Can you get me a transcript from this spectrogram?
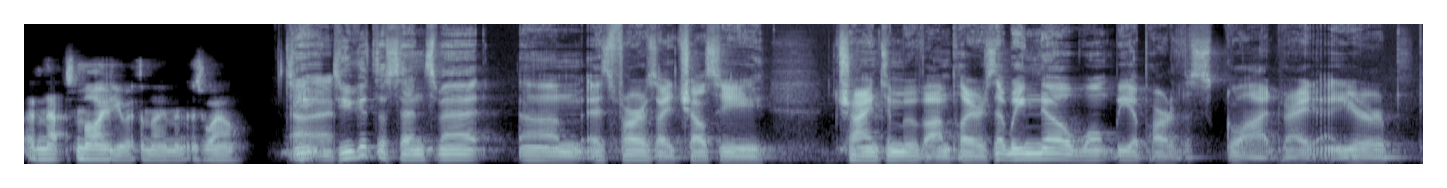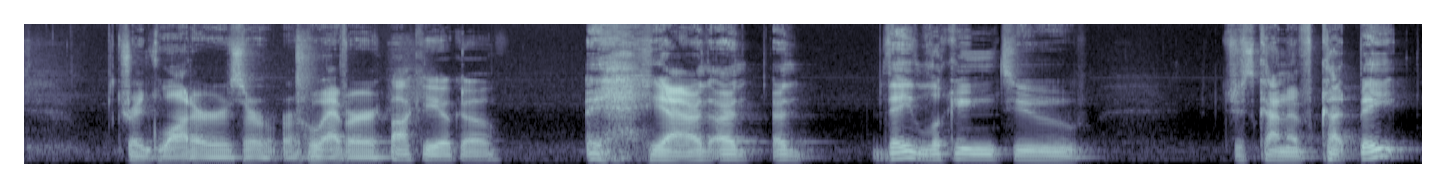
and that's my view at the moment as well. Do you, do you get the sense, Matt, um, as far as like Chelsea trying to move on players that we know won't be a part of the squad, right? Your Drinkwaters or, or whoever, Bakayoko. Yeah, are, are are they looking to just kind of cut bait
